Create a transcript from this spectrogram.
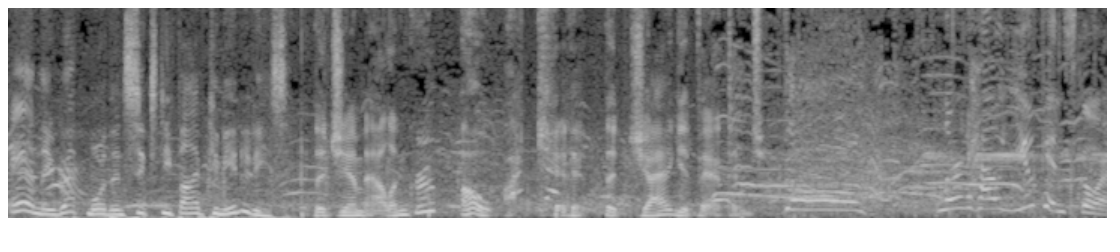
And they rep more than 65 communities. The Jim Allen Group? Oh, I get it. The JAG advantage. Learn how you can score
